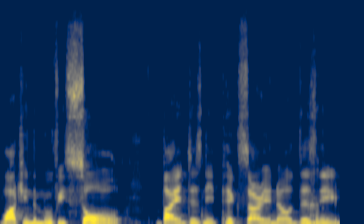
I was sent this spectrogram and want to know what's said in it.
watching the movie Soul by Disney Pixar. You know, Disney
